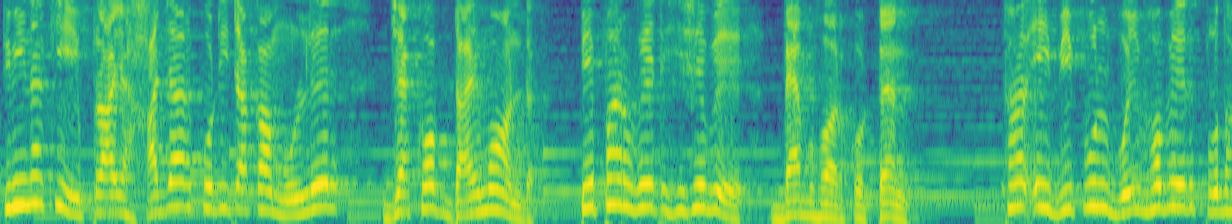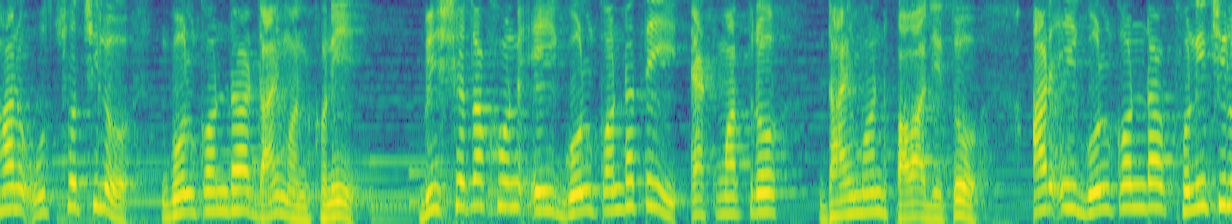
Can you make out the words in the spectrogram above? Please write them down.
তিনি নাকি প্রায় হাজার কোটি টাকা মূল্যের জ্যাকব ডায়মন্ড পেপার ওয়েট হিসেবে ব্যবহার করতেন। তার এই বিপুল বৈভবের প্রধান উৎস ছিল গোলকন্ডা ডায়মন্ড খনি। বিশ্বে তখন এই গোলকন্ডাতেই একমাত্র ডায়মন্ড পাওয়া যেত। আর এই গোলকন্ডা খনি ছিল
